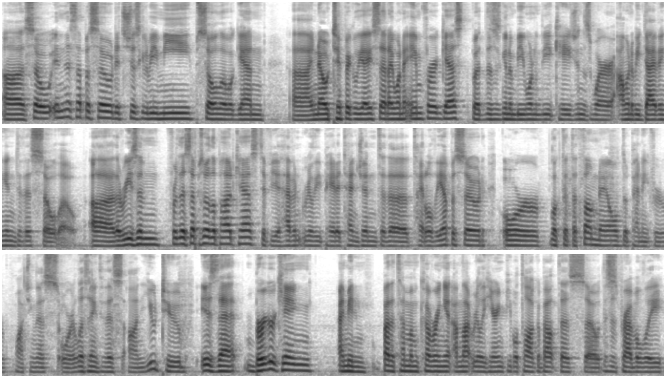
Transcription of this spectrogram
Uh, so in this episode, it's just gonna be me solo again. Uh, I know typically I said I want to aim for a guest, but this is going to be one of the occasions where I'm going to be diving into this solo. Uh, the reason for this episode of the podcast, if you haven't really paid attention to the title of the episode or looked at the thumbnail, depending if you're watching this or listening to this on YouTube, is that Burger King I mean, by the time I'm covering it, I'm not really hearing people talk about this, so this is probably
